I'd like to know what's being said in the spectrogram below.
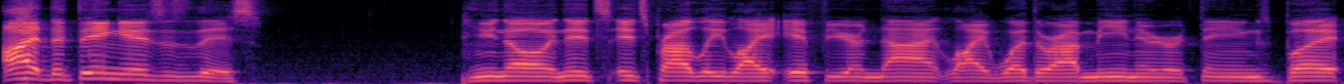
I the thing is, is this you know and it's it's probably like if you're not like whether i mean it or things but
